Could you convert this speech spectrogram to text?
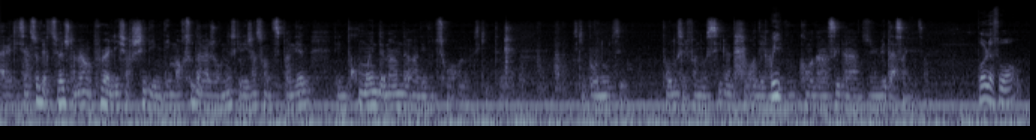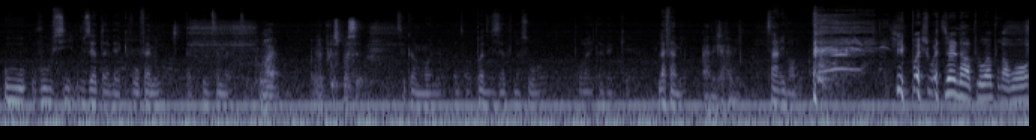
avec les censures virtuelles, justement, on peut aller chercher des, des morceaux dans la journée, parce que les gens sont disponibles, avec beaucoup moins de demandes de rendez-vous du soir, là, ce, qui est, euh, ce qui est pour nous, pour nous, c'est le fun aussi, d'avoir des Oui. rendez-vous condensés dans du 8 à 5. tu sais. Pas le soir, où vous aussi, vous êtes avec vos familles. Fait que, ultimement, Ouais, le plus possible, C'est comme moi, là. Pas de visite le soir pour être avec euh, la famille. avec la famille. Ça arrivera pas. J'ai pas choisi un emploi pour avoir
